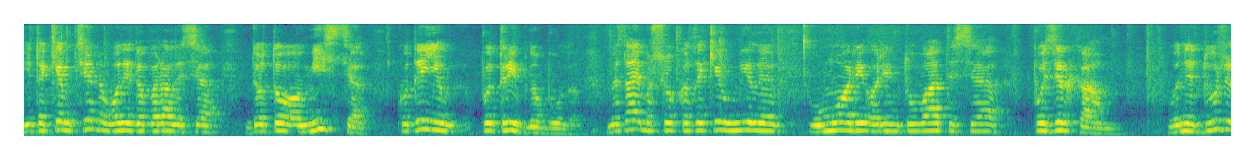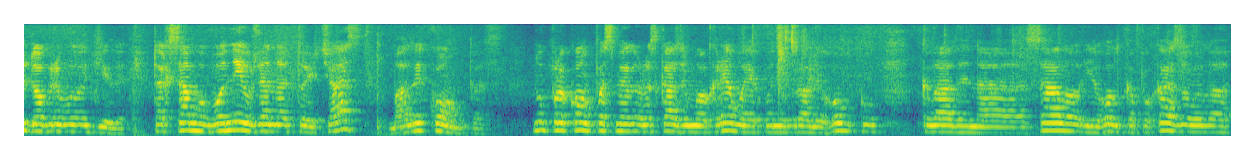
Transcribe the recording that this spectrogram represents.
І таким чином вони добиралися до того місця, куди їм потрібно було. Ми знаємо, що козаки вміли у морі орієнтуватися по зіркам. Вони дуже добре володіли. Так само вони вже на той час мали компас. Ну, про компас ми розказуємо окремо, як вони брали голку, клали на сало, і голка показувала,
